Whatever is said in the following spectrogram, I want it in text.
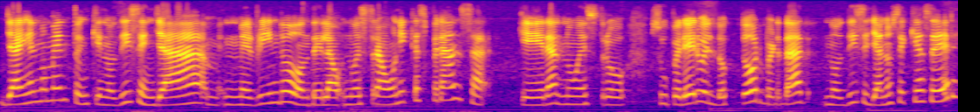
ya en el momento en que nos dicen ya me rindo, donde la, nuestra única esperanza, que era nuestro superhéroe, el doctor, ¿verdad? Nos dice ya no sé qué hacer,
